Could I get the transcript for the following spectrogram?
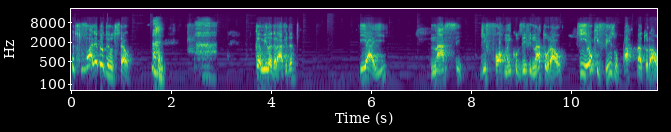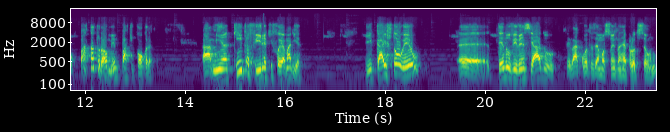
Eu disse, vale, meu Deus do céu. Camila grávida. E aí nasce de forma, inclusive, natural, que eu que fiz o parto natural, parto natural mesmo, parto de cócora. A minha quinta filha, que foi a Maria. E cá estou eu, é, tendo vivenciado, sei lá quantas emoções na reprodução, né?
